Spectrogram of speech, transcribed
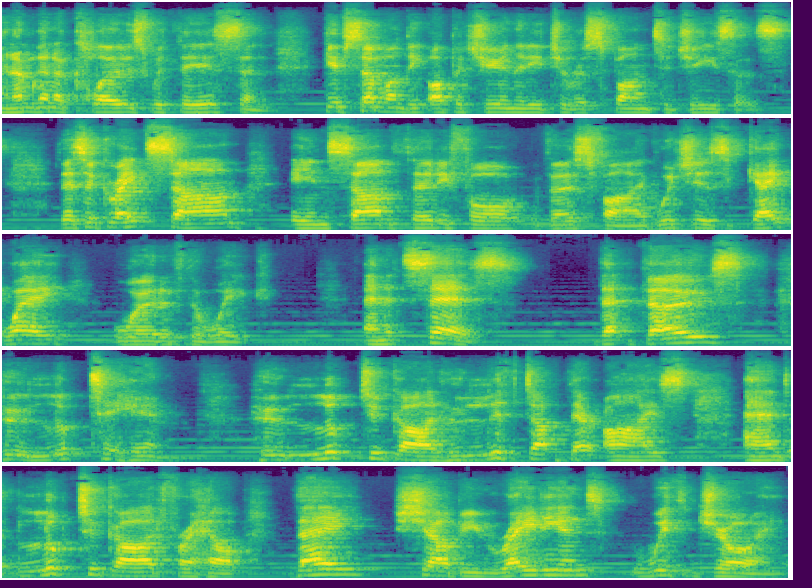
And I'm going to close with this and give someone the opportunity to respond to Jesus. There's a great psalm in Psalm 34, verse 5, which is Gateway Word of the Week. And it says that those who look to Him, who look to God, who lift up their eyes and look to God for help, they shall be radiant with joy,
